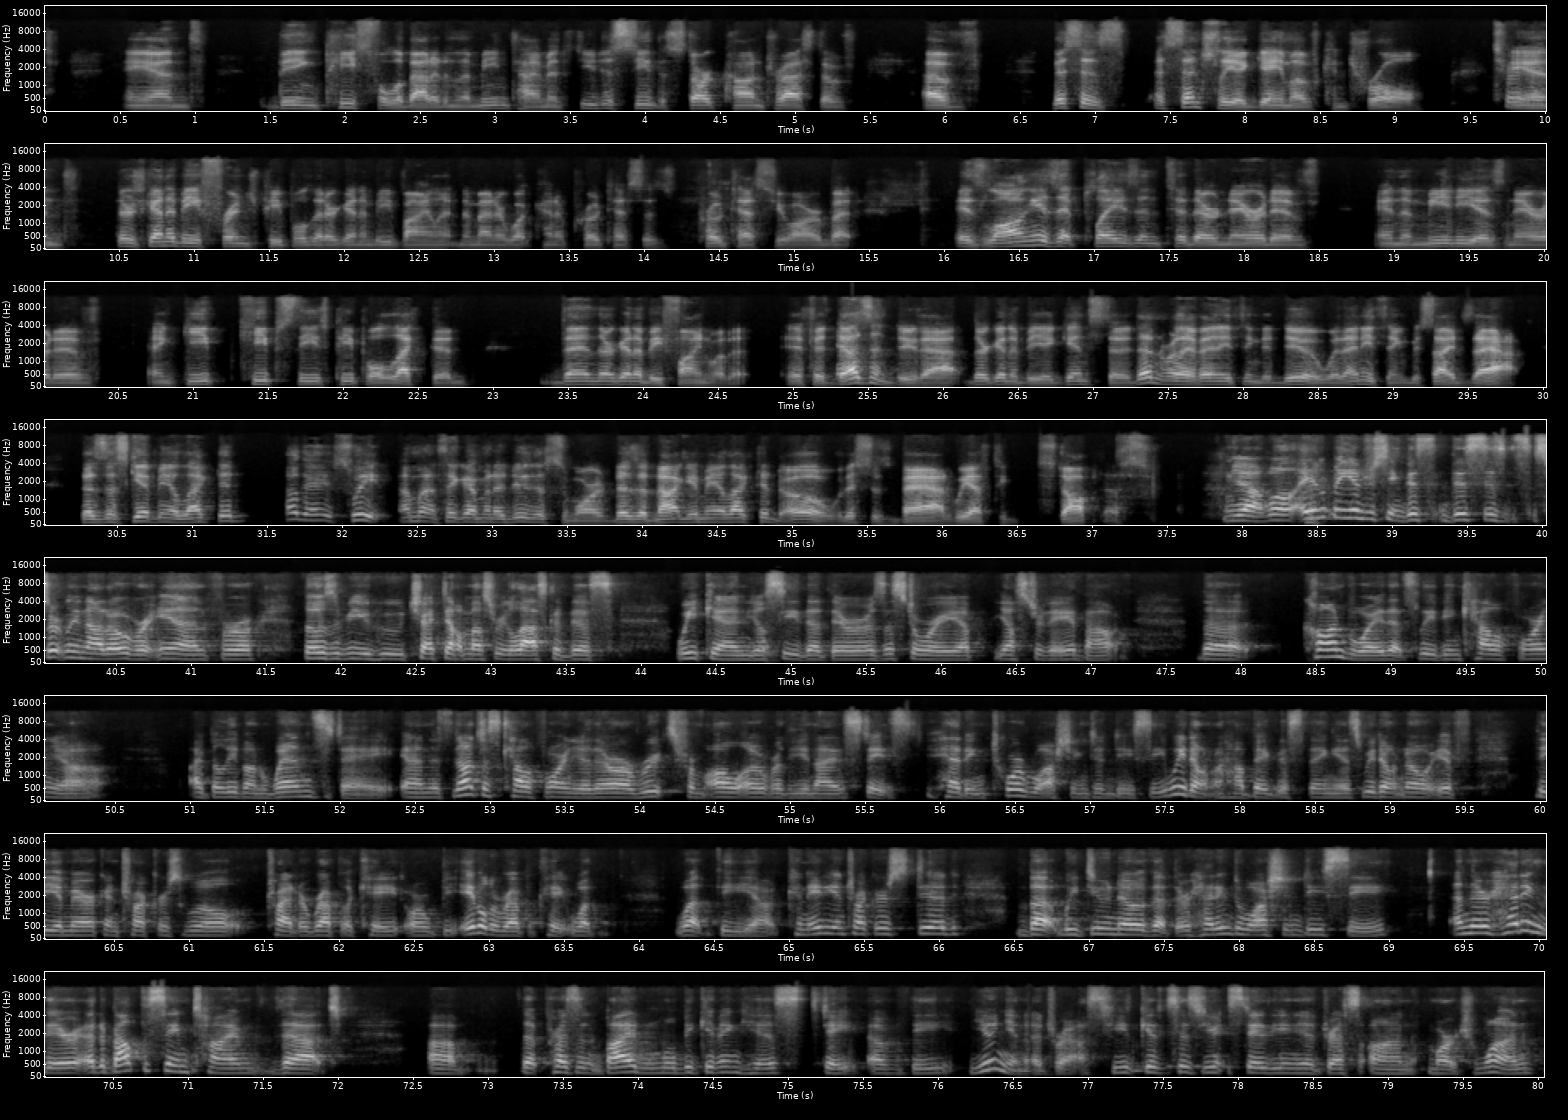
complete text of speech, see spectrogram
and being peaceful about it in the meantime. It's, you just see the stark contrast of of this is essentially a game of control. And there's going to be fringe people that are going to be violent no matter what kind of protests protests you are but as long as it plays into their narrative and the media's narrative and keep keeps these people elected then they're going to be fine with it. If it doesn't do that they're going to be against it. It doesn't really have anything to do with anything besides that. Does this get me elected? Okay sweet. I'm going to think i'm going to do this some more. Does it not get me elected? Oh this is bad. We have to stop this yeah, well, it'll be interesting. This this is certainly not over. And for those of you who checked out Must Read Alaska this weekend, you'll see that there was a story up yesterday about the convoy that's leaving California, I believe on Wednesday. And it's not just California, there are routes from all over the United States heading toward Washington, D.C. We don't know how big this thing is. We don't know if the American truckers will try to replicate or be able to replicate what, what the uh, Canadian truckers did. But we do know that they're heading to Washington, D.C., and they're heading there at about the same time that, uh, that President Biden will be giving his State of the Union address. He gives his State of the Union address on March 1. And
